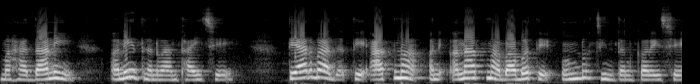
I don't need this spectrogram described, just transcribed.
મહાદાની અને ધનવાન થાય છે. ત્યારબાદ તે આત્મા અને અનાત્મા બાબતે ઊંડું ચિંતન કરે છે.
